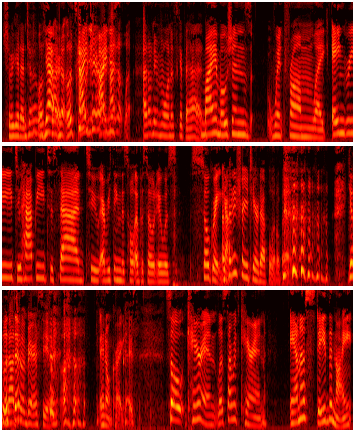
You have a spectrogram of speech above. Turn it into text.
Should we get into it? Let's Yeah, no, let's go. I ju-. I just- don't, I don't even want to skip ahead. my emotions went from like angry to happy to sad to everything this whole episode. It was so great. I'm yeah. pretty sure you teared up a little bit. yeah, let's Not def- to embarrass you. I don't cry, guys. So Karen, let's start with Karen. Anna stayed the night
